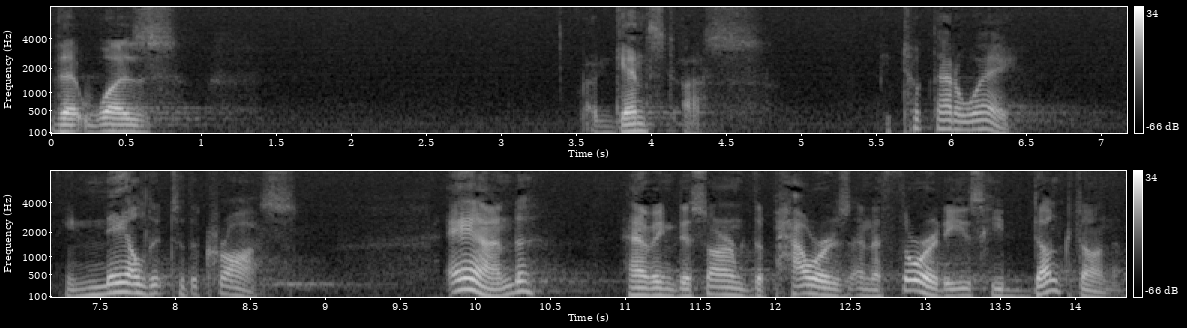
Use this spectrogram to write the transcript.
that was against us. He took that away. He nailed it to the cross. And, having disarmed the powers and authorities, he dunked on them,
